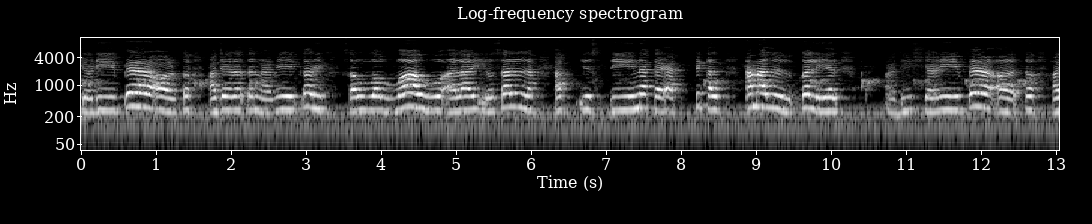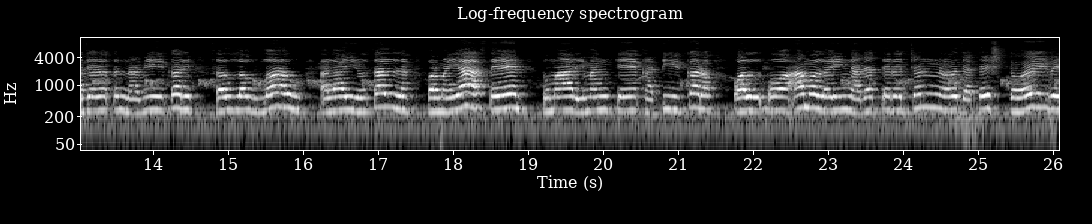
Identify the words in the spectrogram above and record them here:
শরীফের অর্থ হযরত নবী করিম সাল্লাল্লাহু আলাইহি ওয়াসাল্লাম আখলিস দীনাকা ইয়াকফিকাল আমালুল কলিল হাদিস শরীফের অর্থ হযরত নবী করিম সাল্লাল্লাহু আলাইহি ওয়াসাল্লাম ফরমাইয়াছেন তোমার ইমানকে খাঁটি করো অল্প আমলই নাজাতের জন্য যথেষ্ট হইবে।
